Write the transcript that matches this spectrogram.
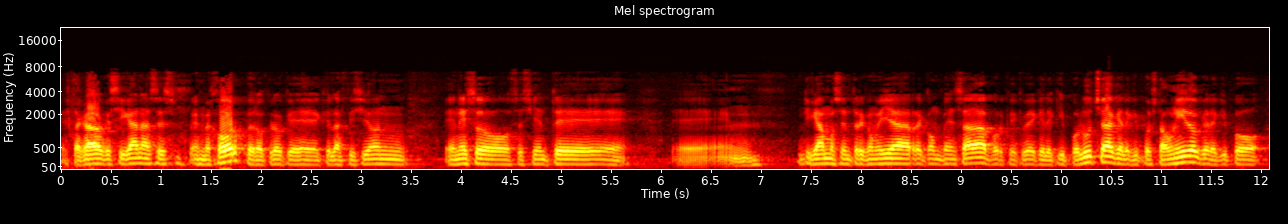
está claro que si ganas es, mejor, pero creo que, que la afición en eso se siente, eh, digamos, entre comillas, recompensada porque ve que el equipo lucha, que el equipo está unido, que el equipo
